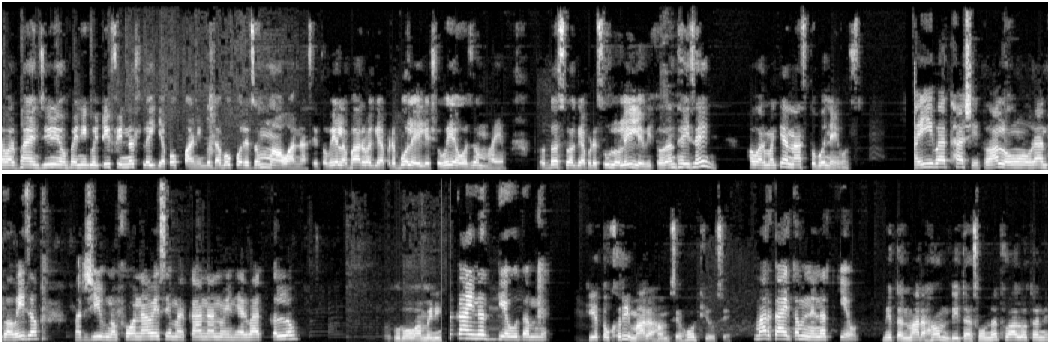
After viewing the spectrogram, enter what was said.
તમારા ભાઈ જીણીઓ ભાઈ ની કોઈ ટિફિન નથી લઈ ગયા પપ્પાની બધા બપોરે જમવા આવવાના છે. તો વેલા બાર વાગે આપણે બોલાવી લેશું વહી આવો જમવા એમ. તો દસ વાગે આપણે સુલો લઈ લેવી. તો રંધાઈ જાય ને? સવારમાં ક્યાં નાસ્તો બનાવ્યો હા એ વાત થશે તો હાલો હું રાંધવા વહી જાઉં. મારા જીવનો ફોન આવે છે મારા કાનાનો એની વાત કરી લઉં. તું રોવા મીની કાંઈ નથી કેવું તમને. કે તો ખરી મારા હમશે શું થયું છે? મારે કાંઈ તમને નથી કેવું મેં તને મારા હમ દીધા શું નથી વાલો તને.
